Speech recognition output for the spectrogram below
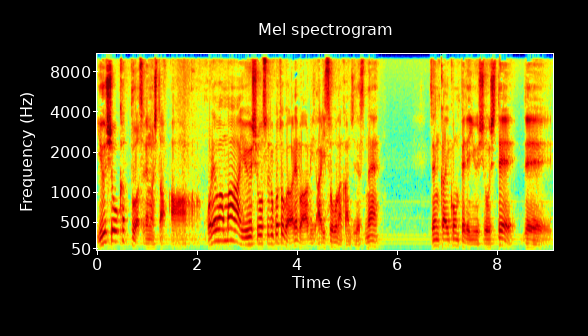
優勝カップ忘れました。ああこれはまあ優勝することがあればありありそうな感じですね。前回コンペで優勝してで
